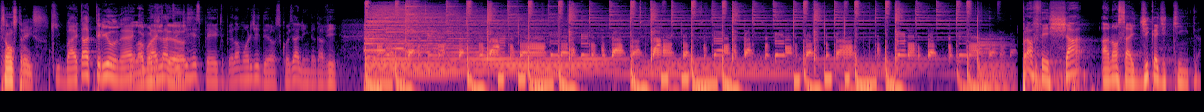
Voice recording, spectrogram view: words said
são os três. Que baita trio, né? Pelo que amor de baita trio Deus. de respeito, pelo amor de Deus. Coisa linda, Davi. Pra fechar a nossa dica de quinta.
